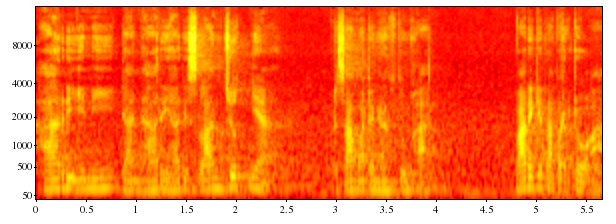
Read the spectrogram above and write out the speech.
hari ini dan hari-hari selanjutnya bersama dengan Tuhan. Mari kita berdoa.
